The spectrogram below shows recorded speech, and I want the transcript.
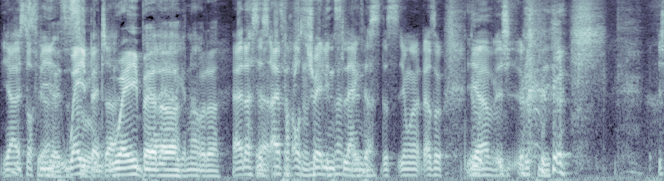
Ja, ist doch Ja, wie ist way so better. way better, Ja, ja, genau. oder? Ja, das Ja, ist das einfach nie Australian Slang, das, das Junge, also du, Ja, ich, ich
